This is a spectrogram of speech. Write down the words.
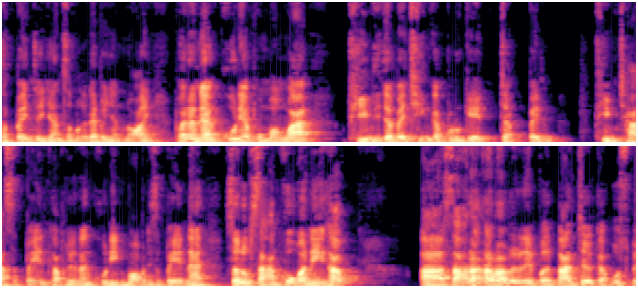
สเปนจะยันเสมอได้เป็นอย่างน้อย เพราะฉะนั้นเนี่ยคู่นี้ผมมองว่าทีมที่จะไปชิงกับโปรตุเกสจะเป็นทีมชาติสเปนครับเพราะฉะนั้นคู่นี้มองไปที่สเปนนะ สรุป 3 คู่วันนี้ครับ สหรัฐอาหรับเอมิเรตเปิดบ้านเจอกับอุซเบ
